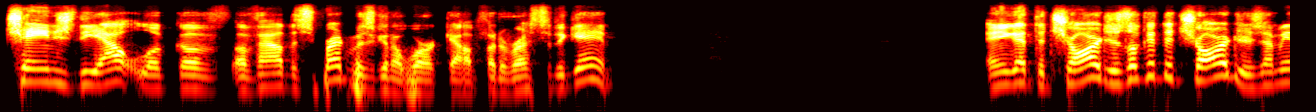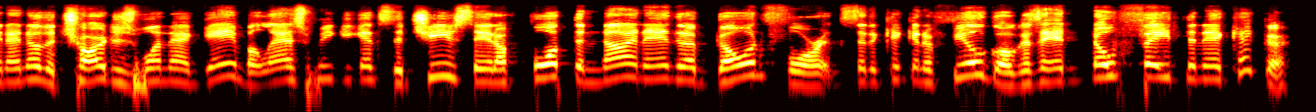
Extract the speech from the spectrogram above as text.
changed the outlook of, of how the spread was going to work out for the rest of the game. And you got the Chargers. Look at the Chargers. I mean, I know the Chargers won that game, but last week against the Chiefs, they had a fourth and nine. They ended up going for it instead of kicking a field goal because they had no faith in their kicker.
